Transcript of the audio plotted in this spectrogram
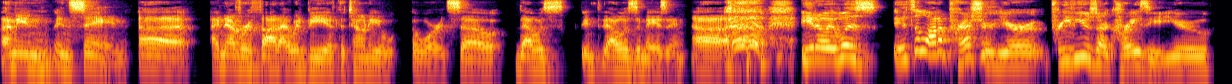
I mean, insane. Uh, I never thought I would be at the Tony Awards, so that was that was amazing. Uh, you know, it was it's a lot of pressure. Your previews are crazy. You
